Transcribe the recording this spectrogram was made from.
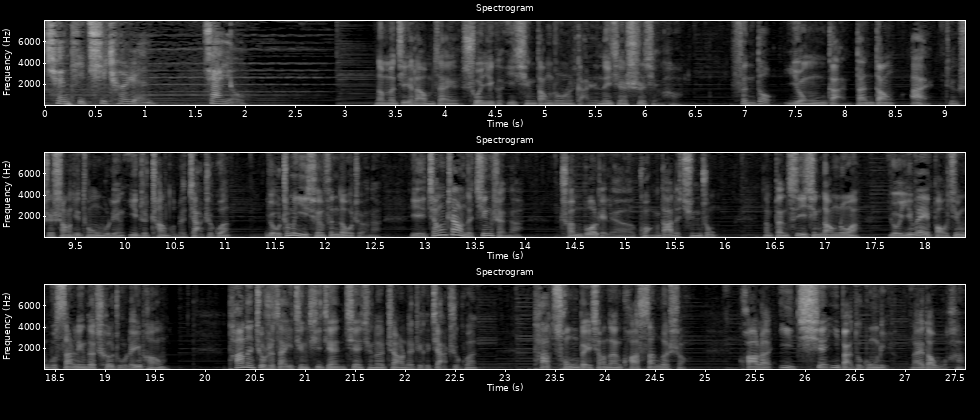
全体汽车人加油。那么接下来我们再说一个疫情当中的感人的一些事情哈。奋斗、勇敢、担当、爱，这个是上汽通五菱一直倡导的价值观。有这么一群奋斗者呢，也将这样的精神呢传播给了广大的群众。那本次疫情当中啊，有一位宝骏五三零的车主雷鹏，他呢就是在疫情期间践行了这样的这个价值观。他从北向南跨三个省，跨了一千一百多公里来到武汉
